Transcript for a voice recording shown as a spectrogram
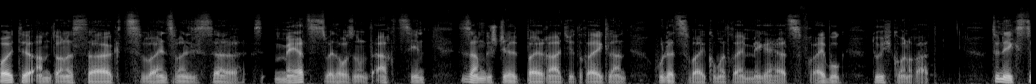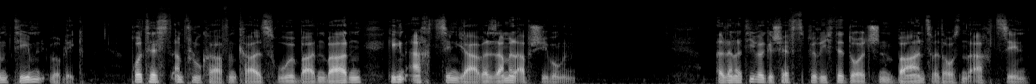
Heute am Donnerstag, 22. März 2018, zusammengestellt bei Radio Dreigland 102,3 MHz Freiburg durch Konrad. Zunächst zum Themenüberblick. Protest am Flughafen Karlsruhe Baden-Baden gegen 18 Jahre Sammelabschiebungen. Alternativer Geschäftsbericht der Deutschen Bahn 2018.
